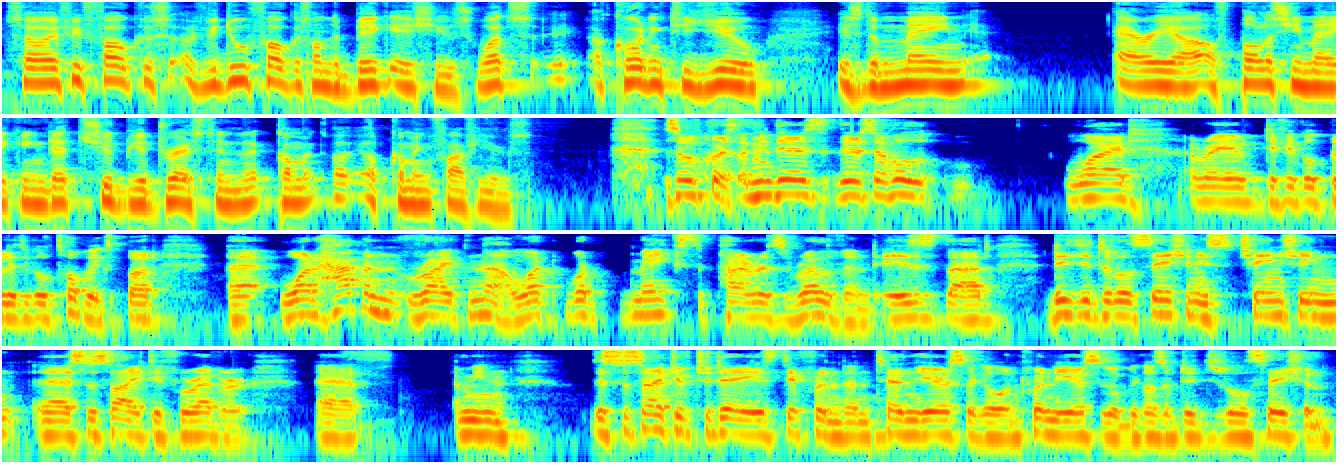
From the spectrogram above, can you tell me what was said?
So if you focus, if you do focus on the big issues, what's according to you is the main area of policy making that should be addressed in the coming, uh, upcoming five years? So, of course, I mean, there's there's a whole wide array of difficult political topics. But uh, what happened right now, what what makes the pirates relevant, is that digitalization is changing uh, society forever. Uh, I mean, the society of today is different than 10 years ago and 20 years ago because of digitalization.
